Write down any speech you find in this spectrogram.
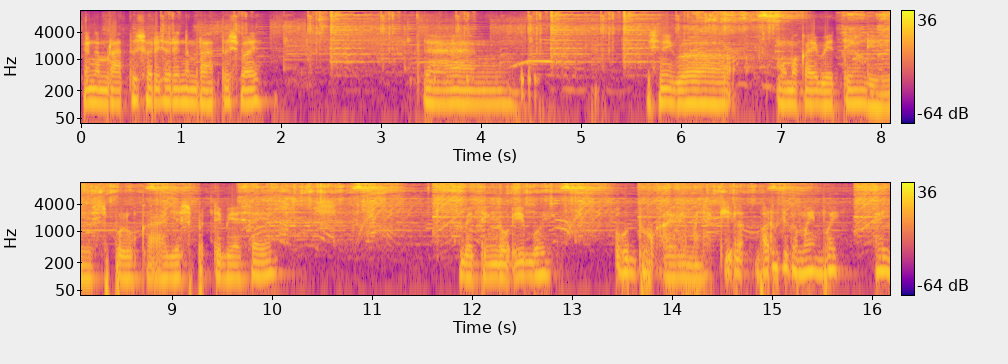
600 sorry sorry 600 boy. Dan di sini gue memakai betting di 10k aja seperti biasa ya betting doi boy. Uduh kali limanya gila. Baru juga main boy. Hey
